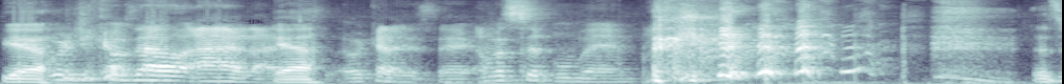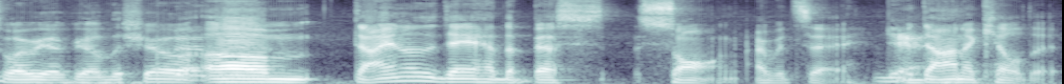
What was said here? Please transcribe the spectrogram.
Yeah. When she comes out, I don't know. Yeah. What can I say? I'm a simple man. That's why we have you on the show. Um, Die Another Day had the best song, I would say. Yeah. Madonna killed it.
